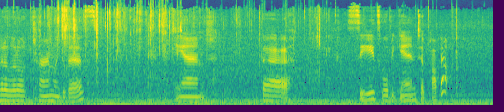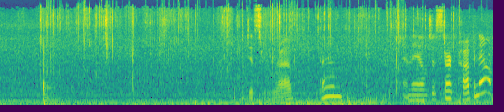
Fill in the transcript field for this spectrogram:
it a little turn like this and the seeds will begin to pop out. Just rub them and they'll just start popping out.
